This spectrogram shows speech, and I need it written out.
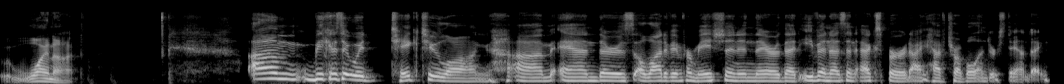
Why not? Um, because it would take too long. Um, and there's a lot of information in there that even as an expert, I have trouble understanding.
